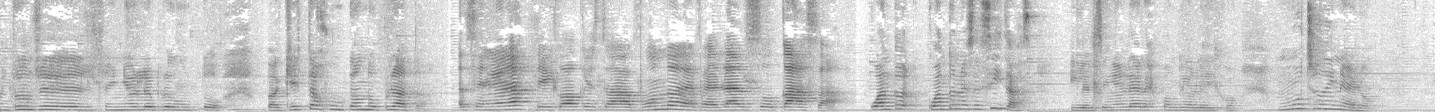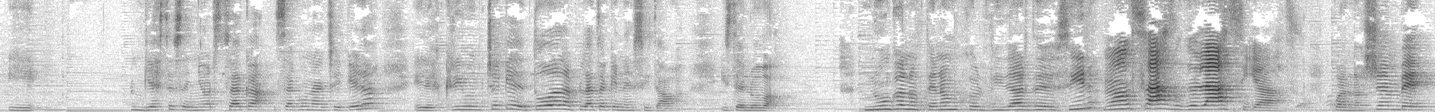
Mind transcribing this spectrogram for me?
Entonces el señor le preguntó, ¿para qué está juntando plata? El señor explicó que estaba a punto de perder su casa. ¿Cuánto, ¿Cuánto necesitas? Y el señor le respondió, le dijo, mucho dinero. Y, y este señor saca, saca una chequera y le escribe un cheque de toda la plata que necesitaba y se lo da. Nunca nos tenemos que olvidar de decir muchas gracias. Cuando Shem ve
